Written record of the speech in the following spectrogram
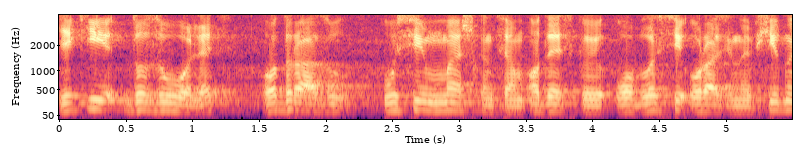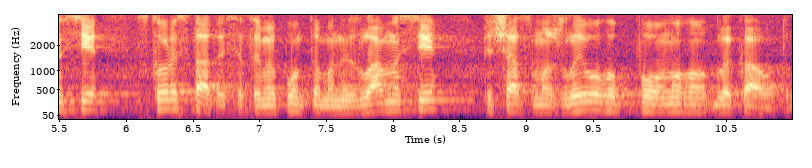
які дозволять одразу усім мешканцям Одеської області у разі необхідності скористатися цими пунктами незламності під час можливого повного блекауту.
